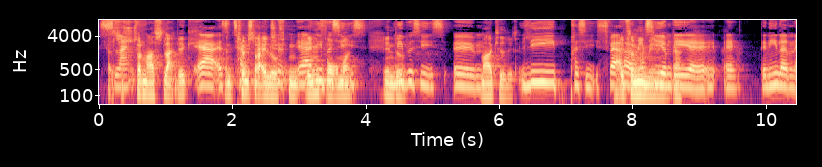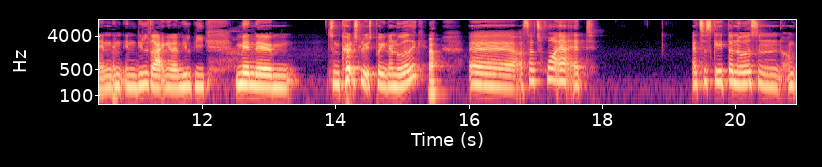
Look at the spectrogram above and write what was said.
slank. Altså, så er det meget slank, ikke? Ja, altså en tynd streg i luften, ja, ingen former. Præcis. Intet. Lige præcis. Øhm, meget kedeligt. Lige præcis. Svært Efter at, min at sige, om det er, er den ene eller den anden, en, en lille dreng eller en lille pige. Men øhm, sådan kønsløst på en eller anden måde, ikke? Ja. Øh, og så tror jeg, at, at så skete der noget sådan om,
